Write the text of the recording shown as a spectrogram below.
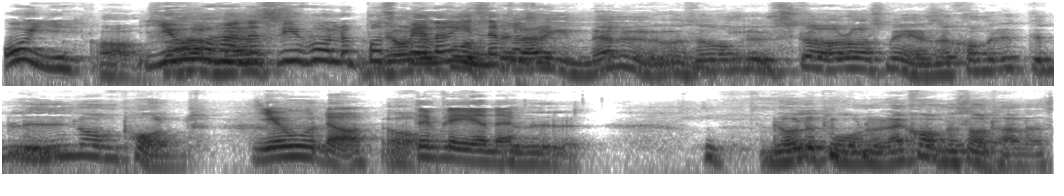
Oj! Ja, jo Hannes, vi håller på att vi spela håller på in att det. spela in det nu. Och så om du stör oss mer så kommer det inte bli någon podd. Jo då, Ja, det blir det. blir det. Vi håller på nu. Den kommer snart Hannes.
